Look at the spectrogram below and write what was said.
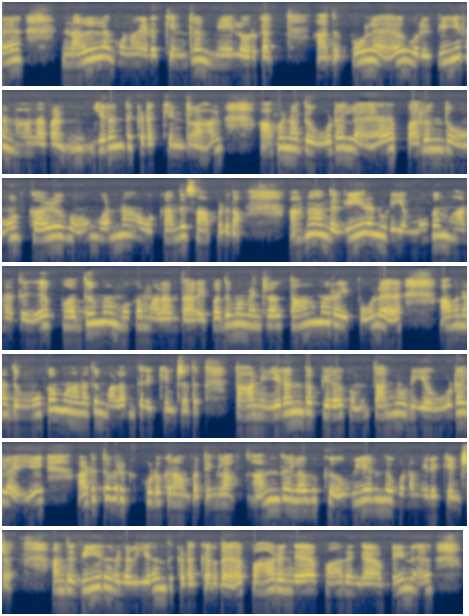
நல்ல குணம் எடுக்கின்ற மேலோர்கள். அது போல ஒரு வீரனானவன் இறந்து கிடக்கின்றான். அவனது உடலை பருந்தும் கழு அழுகும் ஒன்னா உட்காந்து சாப்பிடுதான். ஆனா அந்த வீரனுடைய முகமானது பதும முகம் மலர்ந்தாரை. பதுமம் என்றால் தாமரை போல அவனது முகமானது மலர்ந்திருக்கின்றது. தான் இறந்த பிறகும் தன்னுடைய உடலை அடுத்தவருக்கு கொடுக்கறான் பாத்தீங்களா? அந்த அளவுக்கு உயர்ந்த குணம் இருக்கின்ற. அந்த வீரர்கள் இறந்து கிடக்கிறத பாருங்க பாருங்க அப்படின்னு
